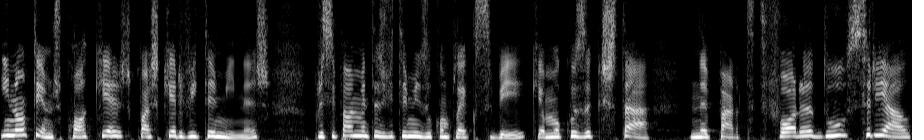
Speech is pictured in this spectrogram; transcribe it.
E não temos qualquer, quaisquer vitaminas, principalmente as vitaminas do complexo B, que é uma coisa que está na parte de fora do cereal.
